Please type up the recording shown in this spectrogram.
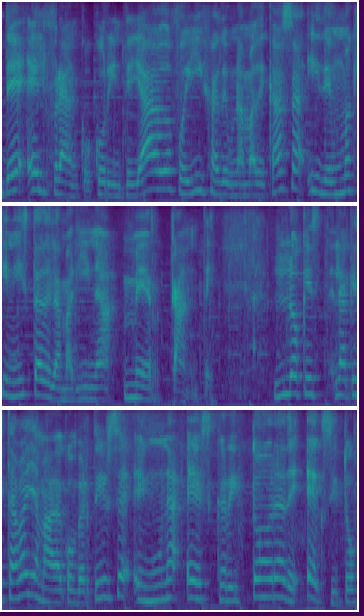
de El Franco. Corín Tellado fue hija de una ama de casa y de un maquinista de la Marina Mercante lo que, la que estaba llamada a convertirse en una escritora de éxito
